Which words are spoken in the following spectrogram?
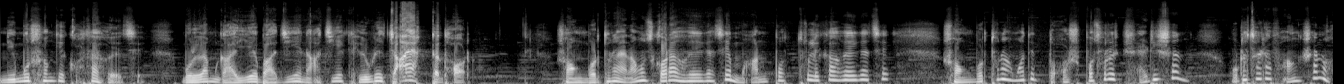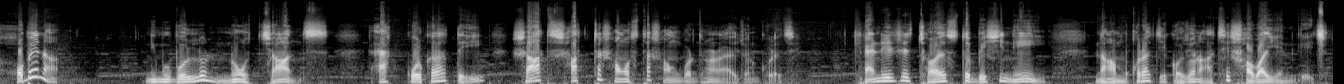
নিমুর সঙ্গে কথা হয়েছে। বললাম, গাইয়ে বাজিয়ে নাচিয়ে খেলুড়ে যা একটা ধর। সংবর্ধনা অ্যানাউন্স করা হয়ে গেছে, মানপত্র লেখা হয়ে গেছে। সংবর্ধনা আমাদের দশ বছরের ট্র্যাডিশন ওটা ছাড়া ফাংশন হবে না। নিমু বলল নো চান্স এক কলকাতাতেই সাত সাতটা সংস্থা সংবর্ধনার আয়োজন করেছে। ক্যান্ডিডেটের চয়েস তো বেশি নেই, নাম করা যে কজন আছে সবাই এনগেজড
